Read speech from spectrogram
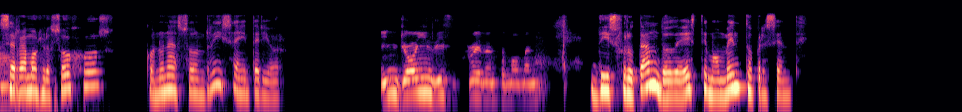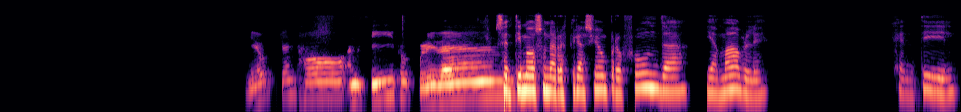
cerramos los ojos con una sonrisa interior, Enjoying this present moment. disfrutando de este momento presente. Sentimos una respiración profunda y amable, gentil,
